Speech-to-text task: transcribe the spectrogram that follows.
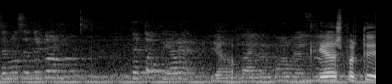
Se mos e dërgon te topi, ore! Jo, Kjo është për ty!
